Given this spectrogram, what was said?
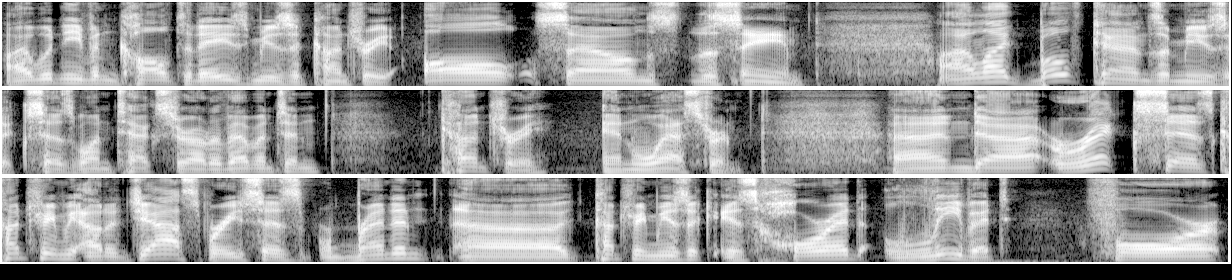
I wouldn't even call today's music country. All sounds the same. I like both kinds of music, says one texter out of Edmonton. Country and Western. And uh, Rick says, country out of Jasper, he says, Brendan, uh, country music is horrid. Leave it for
